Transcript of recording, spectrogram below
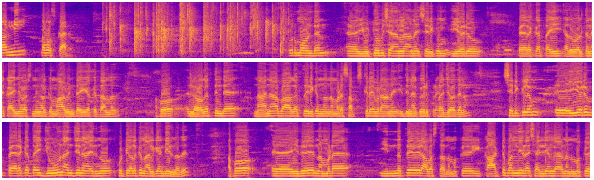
നന്ദി നമസ്കാരം. മൗണ്ടൻ യൂട്യൂബ് ചാനലാണ് ശരിക്കും ഈ ഒരു പേരക്ക തൈ അതുപോലെ തന്നെ കഴിഞ്ഞ വർഷം നിങ്ങൾക്ക് മാവിൻ തൈ ഒക്കെ തന്നത്. അപ്പോൾ ലോകത്തിന്റെ നാനാഭാഗത്തിരിക്കുന്ന നമ്മുടെ സബ്സ്ക്രൈബറാണ് ഇതിനൊക്കെ ഒരു പ്രചോദനം. ശരിക്കും ഈ ഒരു പേരക്ക തൈ ജൂൺ അഞ്ചിനായിരുന്നു കുട്ടികൾക്ക് നൽകേണ്ടിയിരുന്നത്. അപ്പോൾ ഇത് നമ്മുടെ ഇന്നത്തെ ഒരു അവസ്ഥ. നമുക്ക് ഈ കാട്ടുപന്നിയുടെ ശല്യം കാരണം നമുക്ക്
